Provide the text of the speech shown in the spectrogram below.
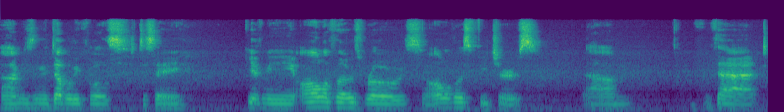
um, using the double equals to say give me all of those rows, all of those features um, that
